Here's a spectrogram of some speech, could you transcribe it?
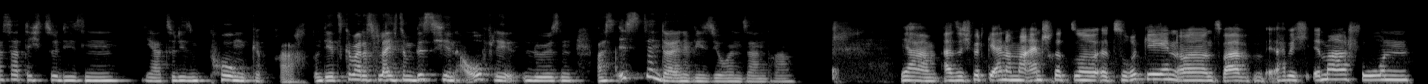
was hat dich zu diesem, ja, zu diesem Punkt gebracht? Und jetzt können wir das vielleicht so ein bisschen auflösen. Was ist denn deine Vision, Sandra? Ja, also ich würde gerne noch mal einen Schritt so, äh, zurückgehen. Und zwar habe ich immer schon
